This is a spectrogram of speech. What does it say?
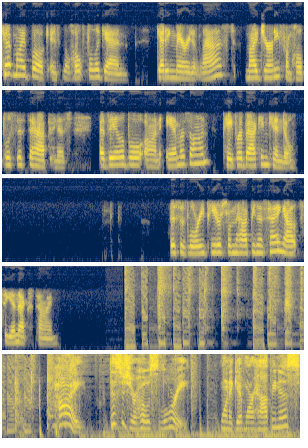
get my book and feel hopeful again. Getting Married at Last, My Journey from Hopelessness to Happiness, available on Amazon, paperback, and Kindle. This is Lori Peters from the Happiness Hangout. See you next time. Hi, this is your host, Lori. Want to get more happiness?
